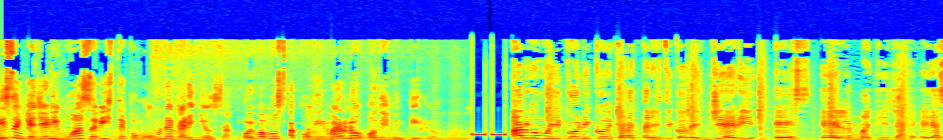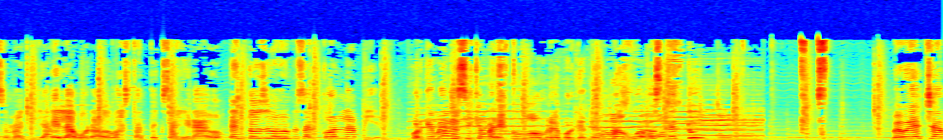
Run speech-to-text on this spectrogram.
Dicen que Jerry Moa se viste como una cariñosa. Hoy vamos a confirmarlo o desmentirlo. Algo muy icónico y característico de Jerry es el maquillaje. Ella se maquilla elaborado, bastante exagerado. Entonces vamos a empezar con la piel. ¿Por qué me dice que parezco un hombre? Porque tengo más huevos que tú. Me voy a echar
